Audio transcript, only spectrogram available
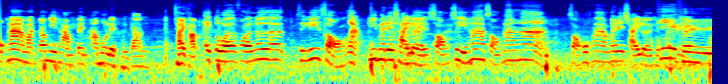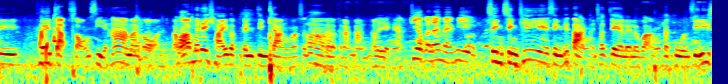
265 มันก็มีทำเป็น AMOLED เหมือนกัน ใช่ครับ ไอตัว Foreigner Series 2 อะ พี่ไม่ได้ใช้เลย 245 255 265 ไม่ได้ใช้เลยถูกไหมพี่เคย เคยจับ 2 4 5 มาก่อน แต่ว่าไม่ได้ใช้แบบเป็นจริงจังลักษณะอ่า เออขนาดนั้นอะไรอย่างเงี้ย เทียบกันได้ไหมพี่ สิ่งสิ่งที่สิ่งที่ต่างกันชัดเจนเลยระหว่างตระกูลซีรีส์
